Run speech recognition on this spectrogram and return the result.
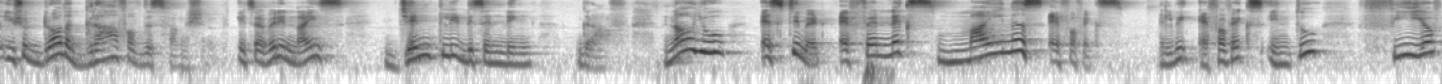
you should draw the graph of this function. It's a very nice gently descending graph. Now you estimate fnx minus f of x. It will be f of x into phi of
